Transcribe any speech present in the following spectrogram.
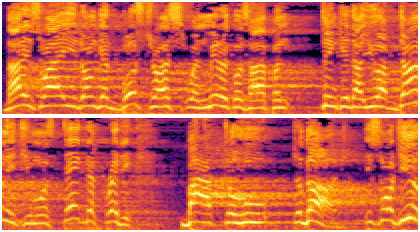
That is why you don't get boisterous when miracles happen, thinking that you have done it. You must take the credit back to who? To God. It's not you.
